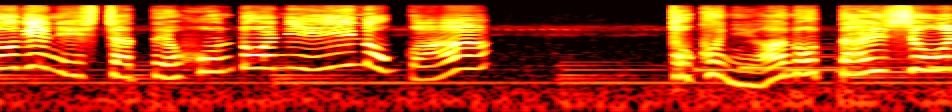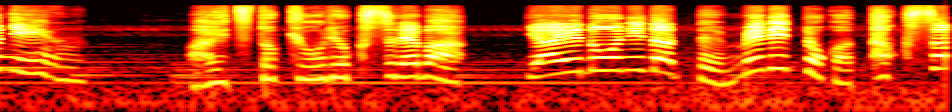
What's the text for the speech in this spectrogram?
無下にしちゃって本当にいいのか？特にあの大商人。あいつと協力すれば八重堂にだってメリットがたくさん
